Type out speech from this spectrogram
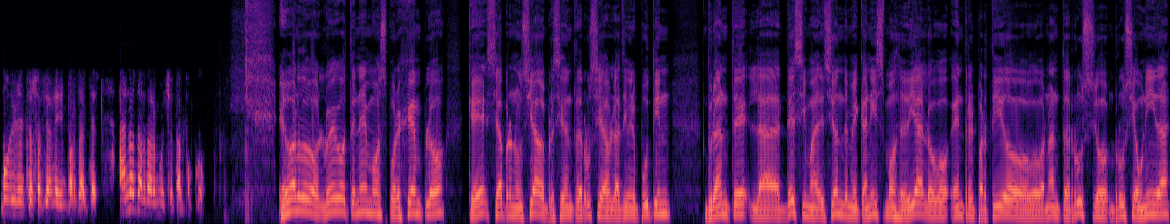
movimientos sociales importantes. A no tardar mucho tampoco. Eduardo, luego tenemos, por ejemplo, que se ha pronunciado el presidente de Rusia, Vladimir Putin, durante la décima edición de mecanismos de diálogo entre el partido gobernante ruso, Rusia Unida,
